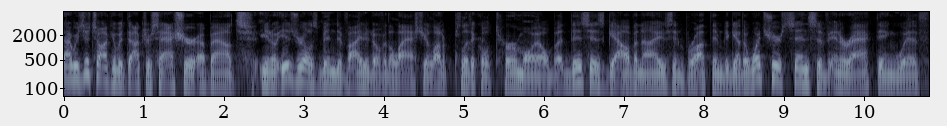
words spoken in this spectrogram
I was just talking with Dr. Sacher about, you know, Israel has been divided over the last year, a lot of political turmoil, but this has galvanized and brought them together. What's your sense of interacting with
